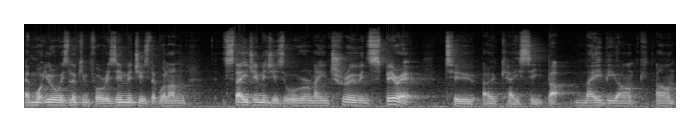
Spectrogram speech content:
and what you're always looking for is images that will un, stage images that will remain true in spirit to O'Casey, but maybe aren't aren't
